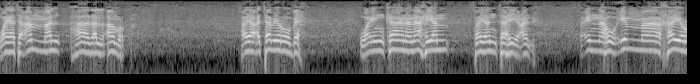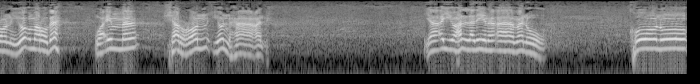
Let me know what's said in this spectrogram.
ويتأمل هذا الأمر فيأتمر به وإن كان نهيا فينتهي عنه. فإنه إما خير يؤمر به وإما شر ينهى عنه. يا أيها الذين آمنوا كونوا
